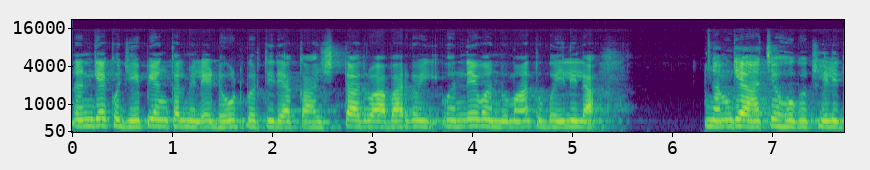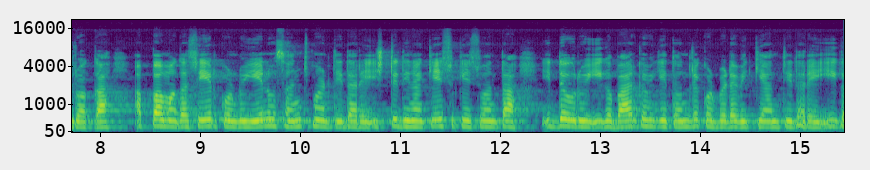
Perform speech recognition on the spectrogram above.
ನನಗ್ಯಾಕೋ ಜೆ ಪಿ ಅಂಕಲ್ ಮೇಲೆ ಡೌಟ್ ಬರ್ತಿದೆ ಅಕ್ಕ. ಇಷ್ಟಾದರೂ ಆ ಭಾರ್ಗವಿ ಒಂದೇ ಒಂದು ಮಾತು ಬೈಲಿಲ್ಲ. ನಮಗೆ ಆಚೆ ಹೋಗೋಕೆ ಹೇಳಿದರು ಅಕ್ಕ. ಅಪ್ಪ, ಮಗ ಸೇರಿಕೊಂಡು ಏನೋ ಸಂಚು ಮಾಡ್ತಿದ್ದಾರೆ. ಇಷ್ಟು ದಿನ ಕೇಸು ಕೇಸು ಅಂತ ಇದ್ದವರು ಈಗ ಭಾರ್ಗವಿಗೆ ತೊಂದರೆ ಕೊಡಬೇಡ ವಿಕ್ಕಿ ಅಂತಿದ್ದಾರೆ. ಈಗ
